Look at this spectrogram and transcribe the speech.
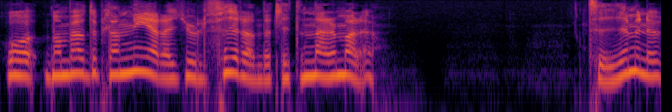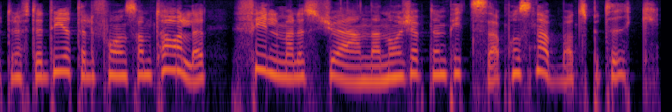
och de behövde planera julfirandet lite närmare. Tio minuter efter det telefonsamtalet filmades Joanna när hon köpte en pizza på en snabbmatsbutik.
